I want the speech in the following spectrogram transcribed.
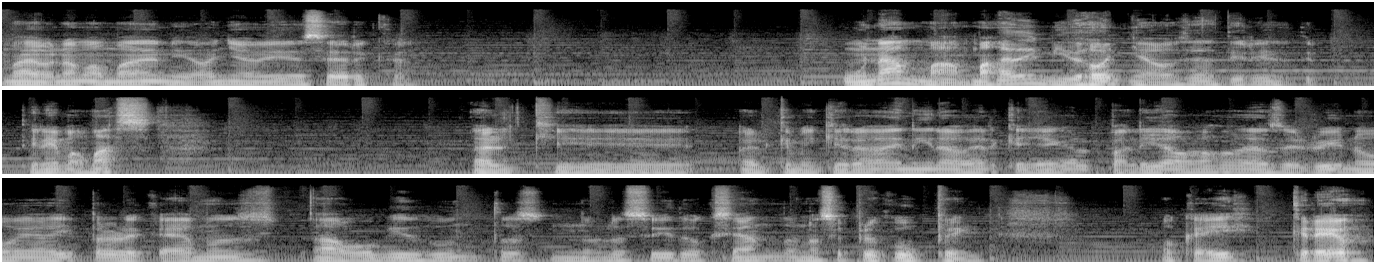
Madre, una mamá de mi doña vive cerca. Una mamá de mi doña, o sea, tiene, tiene mamás. Al que, al que me quiera venir a ver que llega al palí abajo de Acerrí, no voy ahí, pero le caemos a Boogie juntos. No lo estoy doxeando, no se preocupen. Ok, creo.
